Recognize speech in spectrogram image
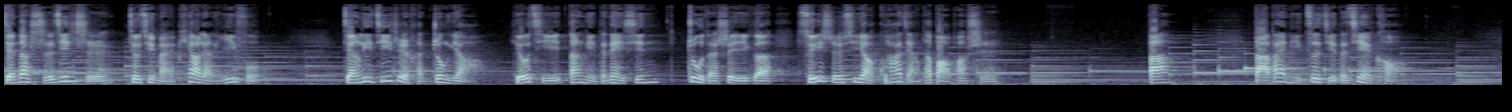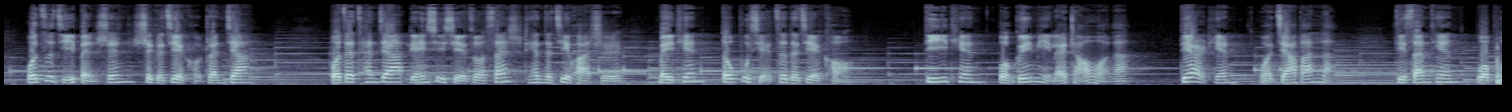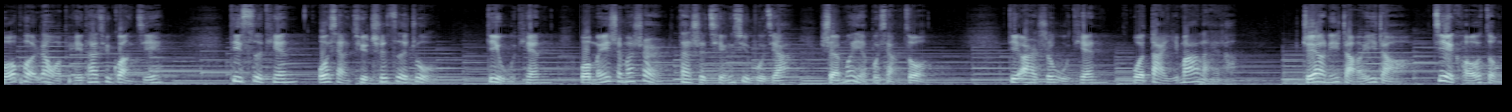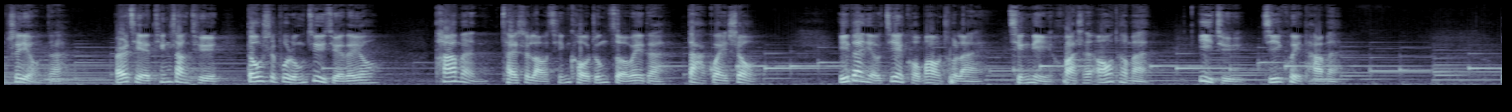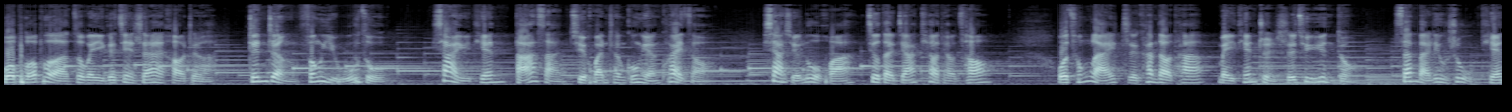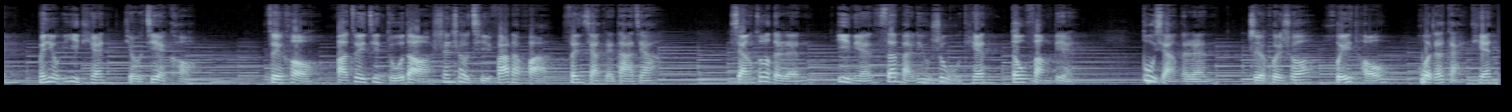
减到十斤时，就去买漂亮衣服。奖励机制很重要，尤其当你的内心住的是一个随时需要夸奖的宝宝时。八，打败你自己的借口。我自己本身是个借口专家。我在参加连续写作三十天的计划时，每天都不写字的借口。第一天，我闺蜜来找我了；第二天，我加班了。第三天，我婆婆让我陪她去逛街；第四天，我想去吃自助；第五天，我没什么事儿，但是情绪不佳，什么也不想做；第二十五天，我大姨妈来了。只要你找一找，借口总是有的，而且听上去都是不容拒绝的哟。他们才是老秦口中所谓的大怪兽。一旦有借口冒出来，请你化身奥特曼，一举击溃他们。我婆婆作为一个健身爱好者，真正风雨无阻。下雨天打伞去环城公园快走，下雪路滑就在家跳跳操。我从来只看到她每天准时去运动，三百六十五天没有一天有借口。最后把最近读到深受启发的话分享给大家：想做的人一年三百六十五天都方便，不想的人只会说回头。或者改天，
